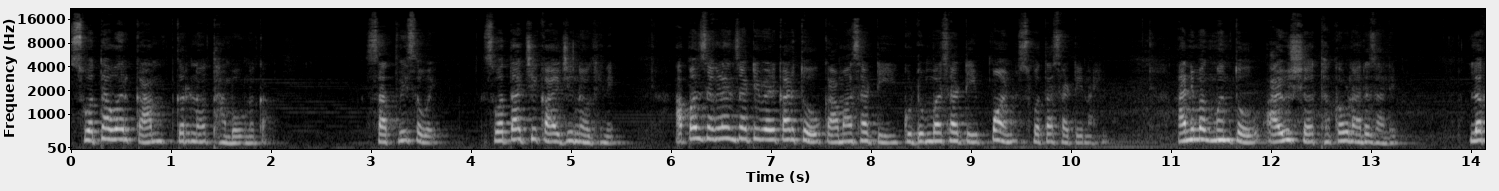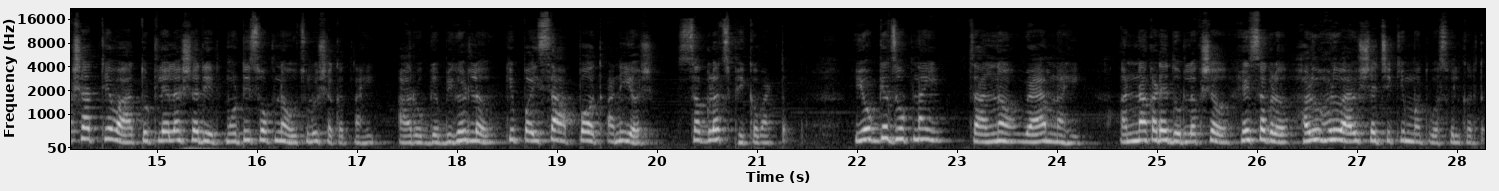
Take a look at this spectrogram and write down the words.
स्वतःवर काम करणं थांबवू नका. सातवी सवय. स्वतःची काळजी न घेणे. आपण सगळ्यांसाठी वेळ काढतो कामासाठी कुटुंबासाठी पण स्वतःसाठी नाही. आणि मग म्हणतो आयुष्य थकवणारं झाले. लक्षात ठेवा तुटलेलं शरीर मोठी स्वप्न उचलू शकत नाही. आरोग्य बिघडलं की पैसा पद आणि यश सगळंच फिकं वाटतं. योग्य झोप नाही चालणं व्यायाम नाही अन्नाकडे दुर्लक्ष हे सगळं हळूहळू आयुष्याची किंमत वसूल करतं.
